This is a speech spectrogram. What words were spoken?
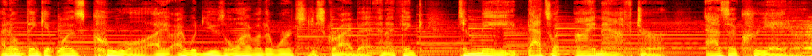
I don't think it was cool. I, I would use a lot of other words to describe it. And I think to me, that's what I'm after as a creator.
